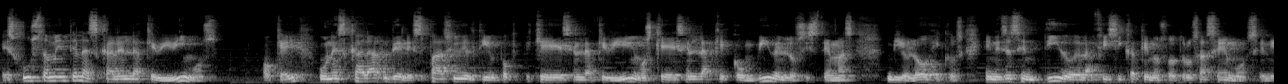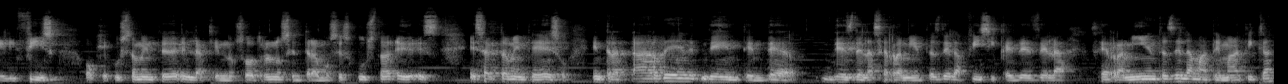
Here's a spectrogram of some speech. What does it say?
es justamente la escala en la que vivimos. ¿Ok? Una escala del espacio y del tiempo que es en la que vivimos, que es en la que conviven los sistemas biológicos. En ese sentido de la física que nosotros hacemos en el IFIS, o que justamente en la que nosotros nos centramos es, justa, es exactamente eso, en tratar de, de entender desde las herramientas de la física y desde las herramientas de la matemática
